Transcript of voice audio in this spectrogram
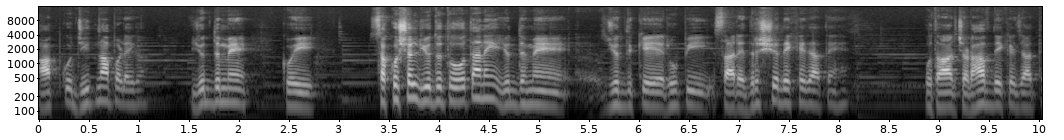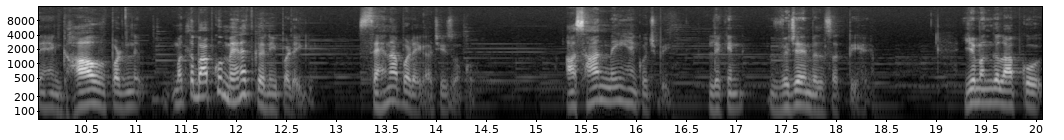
आपको जीतना पड़ेगा। युद्ध में कोई सकुशल युद्ध तो होता नहीं। युद्ध में युद्ध के रूपी सारे दृश्य देखे जाते हैं, उतार चढ़ाव देखे जाते हैं, घाव पड़ने मतलब आपको मेहनत करनी पड़ेगी, सहना पड़ेगा चीज़ों को। आसान नहीं है कुछ भी, लेकिन विजय मिल सकती है। ये मंगल आपको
